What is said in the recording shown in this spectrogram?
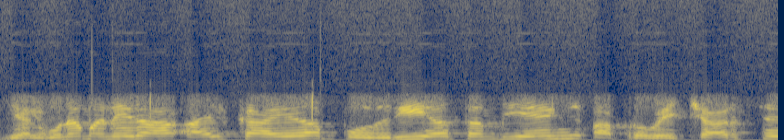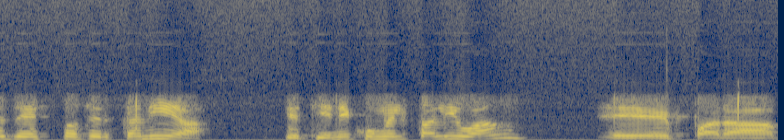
de alguna manera Al Qaeda podría también aprovecharse de esta cercanía que tiene con el talibán eh, para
